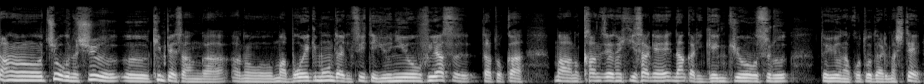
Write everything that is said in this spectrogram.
あの、中国の習近平さんが、あの、まあ、貿易問題について輸入を増やすだとか、まあ、あの、関税の引き下げなんかに言及をするというようなことでありまして、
